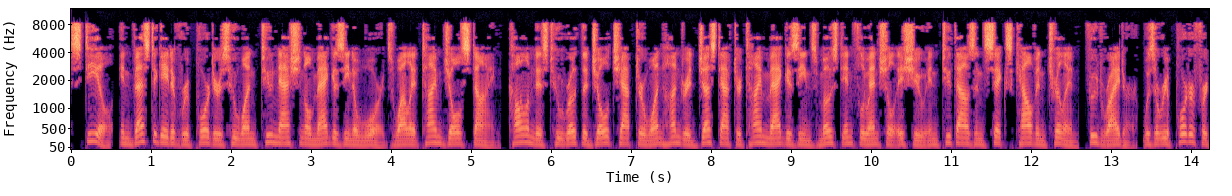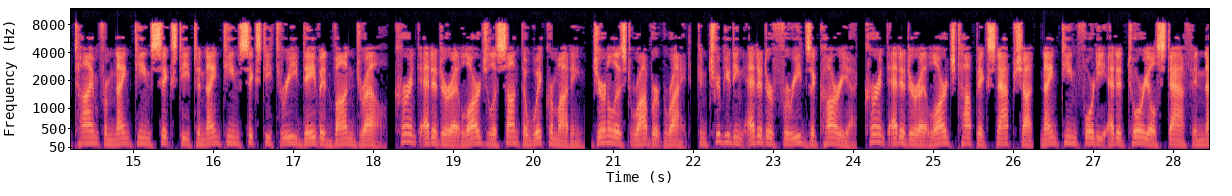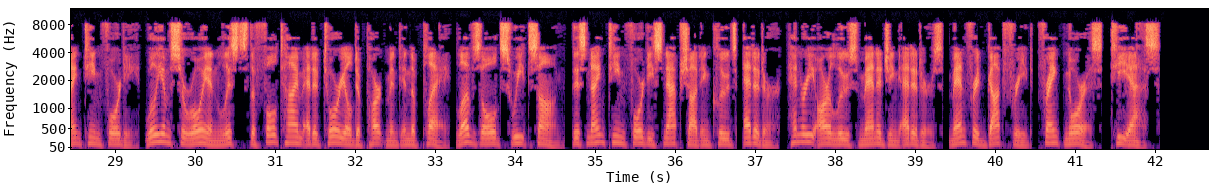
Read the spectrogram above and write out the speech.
Steele, investigative reporters who won two National Magazine Awards while at Time Joel Stein, columnist who wrote the Joel Chapter 100 just after Time magazine's most influential issue in 2006 Calvin Trillin, food writer, was a reporter for Time from 1960 to 1963 David Von Drehle, current editor-at-large Lasantha Wickramading, journalist Robert Wright, contributing editor Fareed Zakaria, current editor-at-large Topic Snapshot, 1940 Editorial staff in 1940, William Saroyan lists the full-time editorial department in the play, Love's Old Sweet Song. This 1940 snapshot includes, editor, Henry R. Luce managing editors, Manfred Gottfried, Frank Norris, T.S.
